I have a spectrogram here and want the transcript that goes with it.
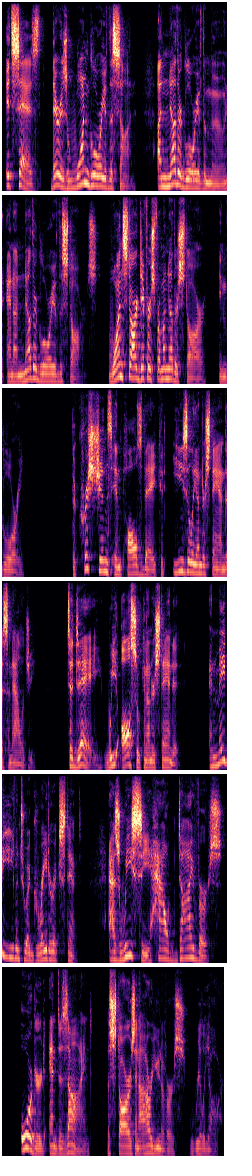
It says, There is one glory of the sun, another glory of the moon, and another glory of the stars one star differs from another star in glory. The Christians in Paul's day could easily understand this analogy. Today, we also can understand it, and maybe even to a greater extent, as we see how diverse, ordered, and designed the stars in our universe really are.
